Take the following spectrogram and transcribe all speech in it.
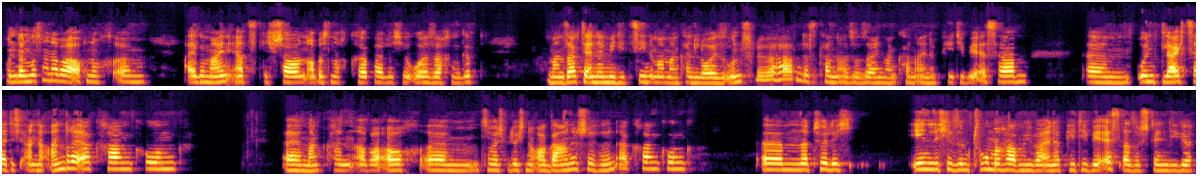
Und dann muss man aber auch noch ähm, allgemeinärztlich schauen, ob es noch körperliche Ursachen gibt. man sagt ja in der Medizin immer, man kann Läuse und Flöhe haben. Das kann also sein, man kann eine PTBS haben ähm, und gleichzeitig eine andere Erkrankung. Äh, man kann aber auch ähm, zum Beispiel durch eine organische Hirnerkrankung ähm, natürlich ähnliche Symptome haben wie bei einer PTBS, also ständige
